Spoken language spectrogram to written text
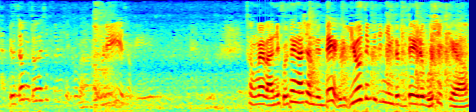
자, 요 정도 하셨으면 될 것 같고 우리 저기 정말 많이 고생하셨는데 우리 이호진 PD님도 무대 위로 모실게요.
